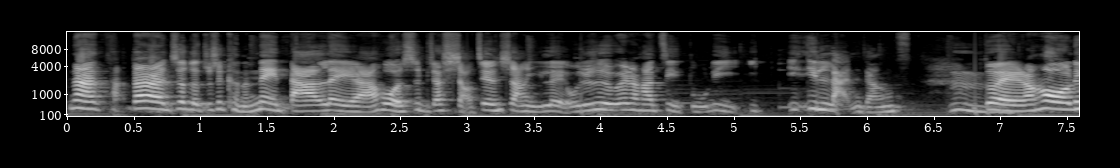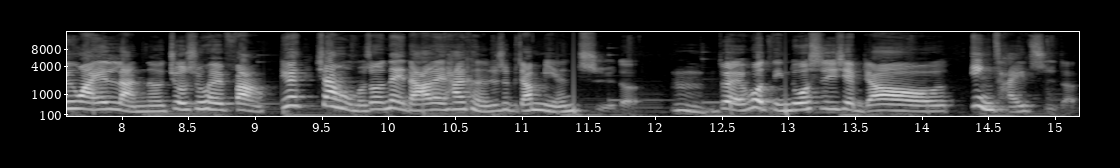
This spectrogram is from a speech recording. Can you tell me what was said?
那当然这个就是可能内搭类啊，或者是比较小件上一类，我就是会让它自己独立一一一栏这样子。嗯，对，然后另外一栏呢，就是会放，因为像我们说的内搭类，它可能就是比较棉质的，嗯，对，或顶多是一些比较硬材质的。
